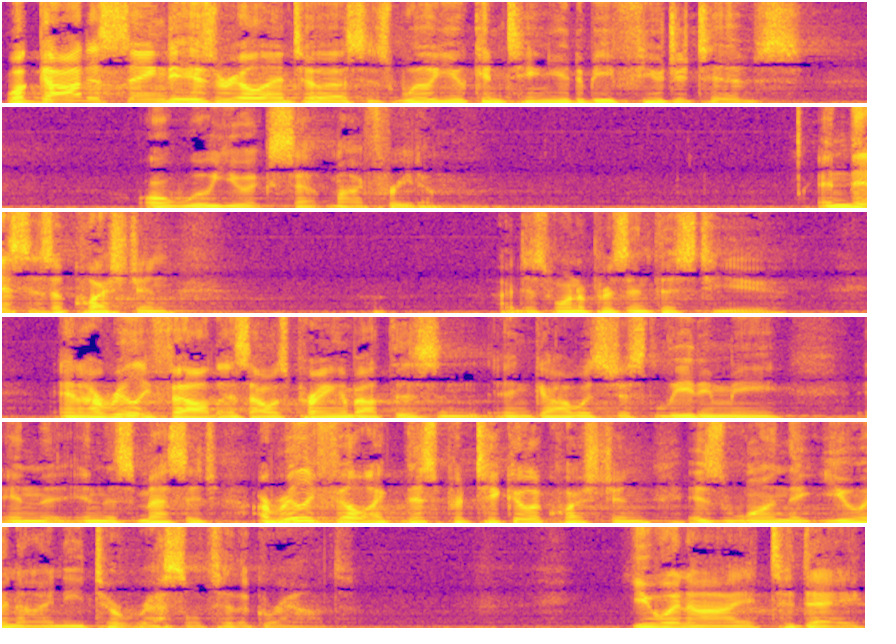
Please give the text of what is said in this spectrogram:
What God is saying to Israel and to us is Will you continue to be fugitives or will you accept my freedom? And this is a question. I just want to present this to you. And I really felt as I was praying about this and, and God was just leading me in, the, in this message, I really feel like this particular question is one that you and I need to wrestle to the ground. You and I today,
